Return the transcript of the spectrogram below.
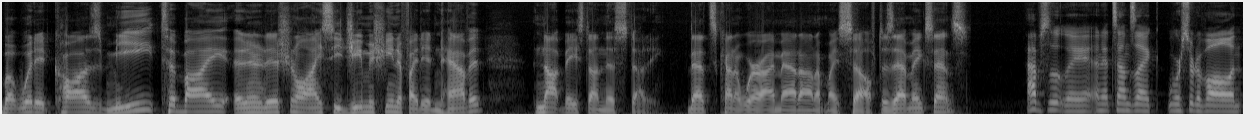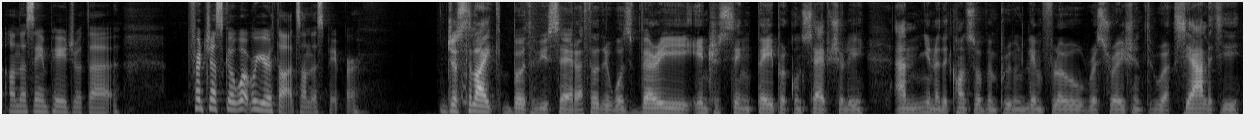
But would it cause me to buy an additional ICG machine if I didn't have it? Not based on this study. That's kind of where I'm at on it myself. Does that make sense? Absolutely. And it sounds like we're sort of all on, on the same page with that. Francesco, what were your thoughts on this paper? Just like both of you said, I thought it was very interesting paper conceptually, and you know the concept of improving lymph flow restoration through axiality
